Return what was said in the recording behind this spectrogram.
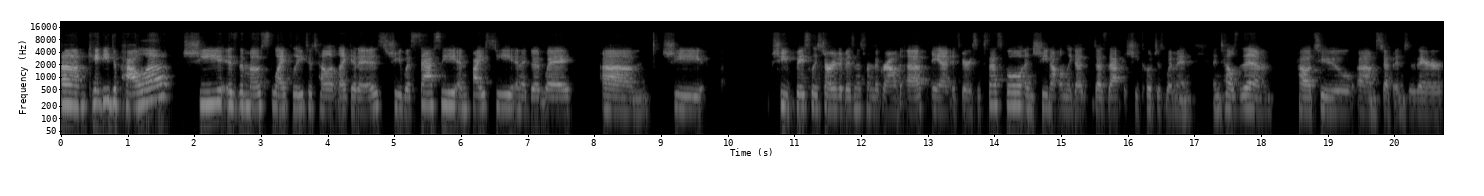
Um, Katie DePaula, she is the most likely to tell it like it is. She was sassy and feisty in a good way. Um, she she basically started a business from the ground up and it's very successful and she not only does, does that but she coaches women and tells them how to um, step into their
